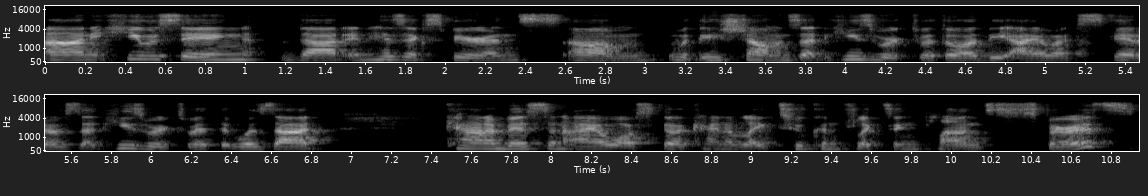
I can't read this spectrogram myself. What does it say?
And he was saying that in his experience um, with these shamans that he's worked with or the ayahuasqueros that he's worked with it was that cannabis and ayahuasca are kind of like two conflicting plant spirits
